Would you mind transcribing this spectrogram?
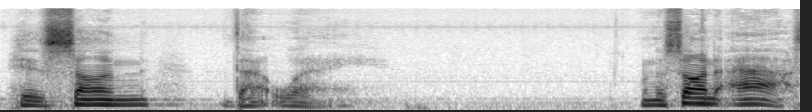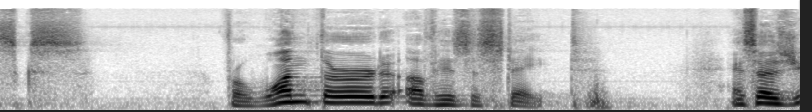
his son that way. When the son asks for one third of his estate and says,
